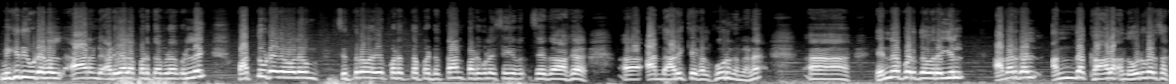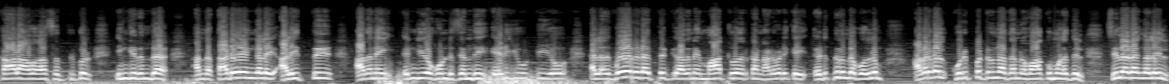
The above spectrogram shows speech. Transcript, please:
மிகுதி உடல்கள் ஆரண்டு அடையாளப்படுத்தப்படவில்லை. பத்து உடல்களும் சித்திரவதைப்படுத்தப்பட்டுத்தான் படுகொலை செய்வ- செய்ததாக அந்த அறிக்கைகள் கூறுகின்றன. என்னை பொறுத்தவரையில் அவர்கள் அந்த கால அந்த ஒரு வருஷ கால அவகாசத்திற்குள் இங்கிருந்த அந்த தடயங்களை அழித்து அதனை எங்கேயோ கொண்டு சென்று எரியூட்டியோ அல்லது வேறு இடத்துக்கு அதனை மாற்றுவதற்கான நடவடிக்கை எடுத்திருந்த போதிலும் அவர்கள் குறிப்பிட்டிருந்த தன் வாக்குமூலத்தில் சில இடங்களில்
